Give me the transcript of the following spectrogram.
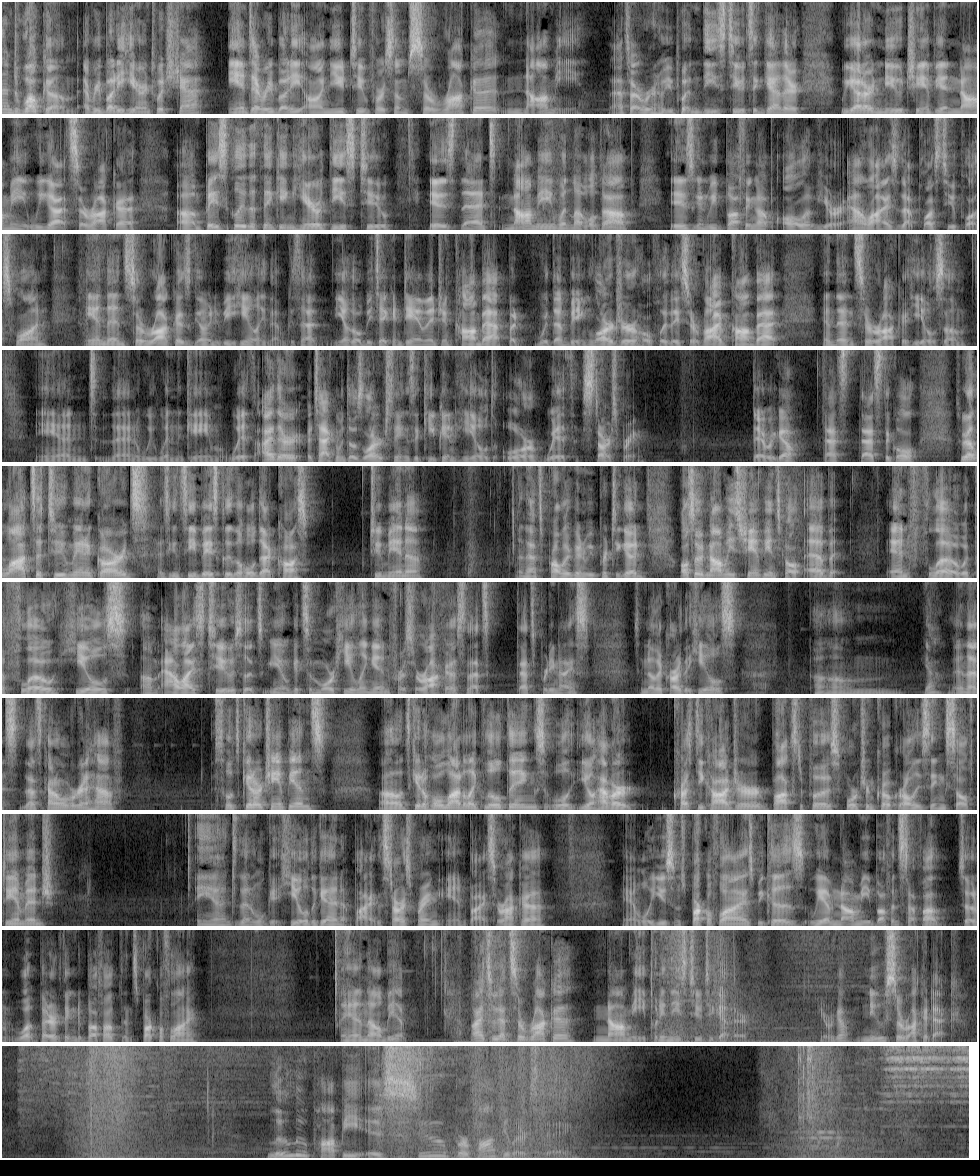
And welcome everybody here in Twitch chat and everybody on YouTube for some Soraka Nami. That's right, we're going to be putting these two together. We got our new champion Nami, we got Soraka. Um, basically the thinking here with these two is that Nami, when leveled up, is going to be buffing up all of your allies, that plus two, plus one, and then Soraka is going to be healing them because that you know they'll be taking damage in combat, but with them being larger, hopefully they survive combat, and then Soraka heals them, and then we win the game with either attacking with those large things that keep getting healed or with Star Spring. There we go. That's that's the goal. So we got lots of two mana cards. As you can see, basically the whole deck costs two mana and that's probably going to be pretty good. Also, Nami's champion spell, Ebb and Flow. With the Flow heals um, allies too, so let's you know get some more healing in for Soraka. So that's that's pretty nice. It's another card that heals. Um, yeah, and that's that's kind of what we're gonna have. So let's get our champions. Uh, let's get a whole lot of like little things. We'll you know have our Crusty Codger, Boxtopus, Fortune Croaker, all these things self damage. And then we'll get healed again by the Star Spring and by Soraka. And we'll use some Sparkleflies because we have Nami buffing stuff up. So what better thing to buff up than Sparklefly? And that'll be it. Alright, so we got Soraka, Nami, putting these two together. Here we go. New Soraka deck. Lulu Poppy is super popular today.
